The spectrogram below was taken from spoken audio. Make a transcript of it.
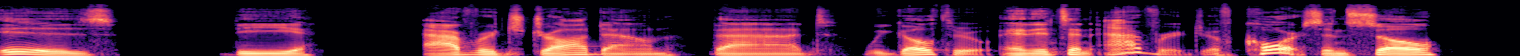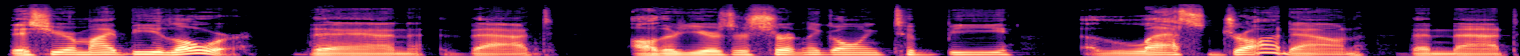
is the average drawdown that we go through. And it's an average, of course. And so this year might be lower than that. Other years are certainly going to be less drawdown than that.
